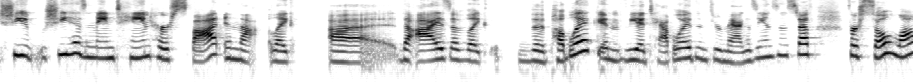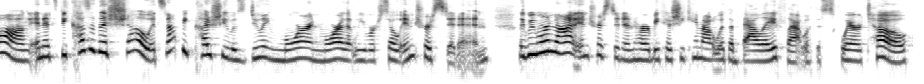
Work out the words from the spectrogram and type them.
she she has maintained her spot in the like uh the eyes of like the public and via tabloids and through magazines and stuff for so long and it's because of this show. It's not because she was doing more and more that we were so interested in. Like we were not interested in her because she came out with a ballet flat with a square toe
